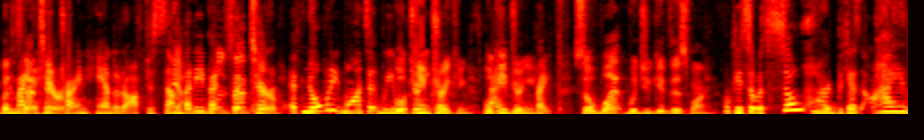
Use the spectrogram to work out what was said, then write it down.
But we it's might not terrible. try and hand it off to somebody, Yeah, but well, it's but not terrible. If nobody wants it, we We'll will drink keep drinking it. We'll Right, keep drinking it. Right. So, what would you give this wine? Okay, so it's so hard because I,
